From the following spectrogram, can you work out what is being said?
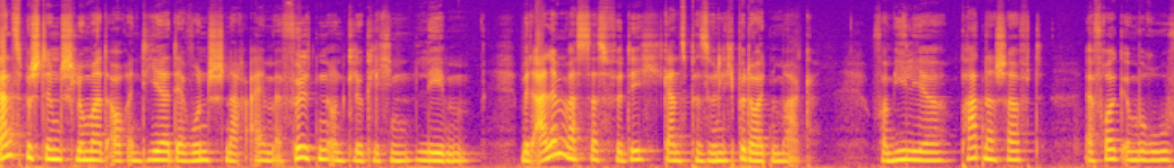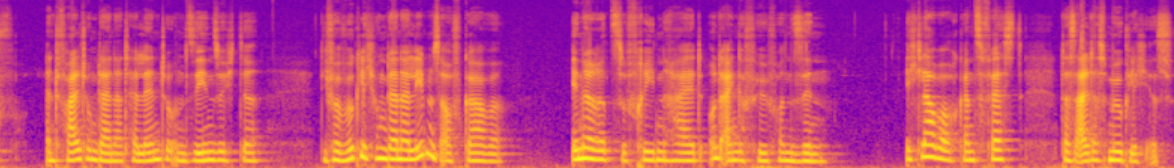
Ganz bestimmt schlummert auch in dir der Wunsch nach einem erfüllten und glücklichen Leben. Mit allem, was das für dich ganz persönlich bedeuten mag. Familie, Partnerschaft, Erfolg im Beruf, Entfaltung deiner Talente und Sehnsüchte, die Verwirklichung deiner Lebensaufgabe, innere Zufriedenheit und ein Gefühl von Sinn. Ich glaube auch ganz fest, dass all das möglich ist.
